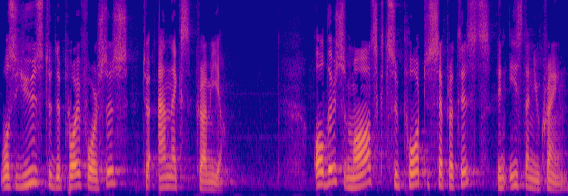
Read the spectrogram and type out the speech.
was used to deploy forces to annex Crimea. Others masked support to separatists in eastern Ukraine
